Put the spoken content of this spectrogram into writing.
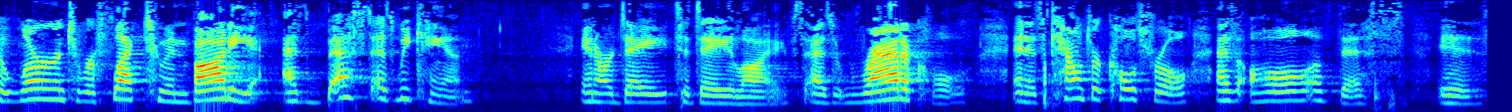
to learn, to reflect, to embody as best as we can in our day to day lives, as radical and as countercultural as all of this is.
